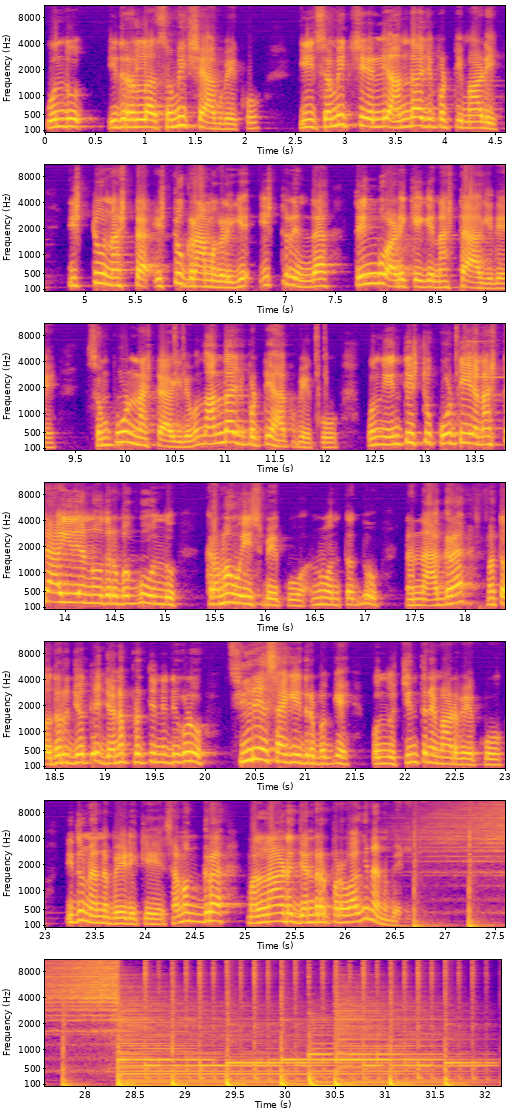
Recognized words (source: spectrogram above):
ಒಂದು ಇದರೆಲ್ಲ ಸಮೀಕ್ಷೆ ಆಗಬೇಕು. ಈ ಸಮೀಕ್ಷೆಯಲ್ಲಿ ಅಂದಾಜು ಪಟ್ಟಿ ಮಾಡಿ ಇಷ್ಟು ನಷ್ಟ, ಇಷ್ಟು ಗ್ರಾಮಗಳಿಗೆ ಇಷ್ಟರಿಂದ ತೆಂಗು ಅಡಿಕೆಗೆ ನಷ್ಟ ಆಗಿದೆ, ಸಂಪೂರ್ಣ ನಷ್ಟ ಆಗಿದೆ. ಒಂದು ಅಂದಾಜು ಪಟ್ಟಿ ಹಾಕಬೇಕು. ಒಂದು ಇಂತಿಷ್ಟು ಕೋಟಿಯ ನಷ್ಟ ಆಗಿದೆ ಅನ್ನೋದರ ಬಗ್ಗೆ ಒಂದು ಕ್ರಮ ವಹಿಸಬೇಕು ಅನ್ನುವಂಥದ್ದು ನನ್ನ ಆಗ್ರಹ. ಮತ್ತು ಅದರ ಜೊತೆ ಜನಪ್ರತಿನಿಧಿಗಳು ಸೀರಿಯಸ್ ಆಗಿ ಇದ್ರ ಬಗ್ಗೆ ಒಂದು ಚಿಂತನೆ ಮಾಡಬೇಕು. ಇದು ನನ್ನ ಬೇಡಿಕೆ. ಸಮಗ್ರ ಮಲೆನಾಡು ಜನರ ಪರವಾಗಿ ನನ್ನ ಬೇಡಿಕೆ.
